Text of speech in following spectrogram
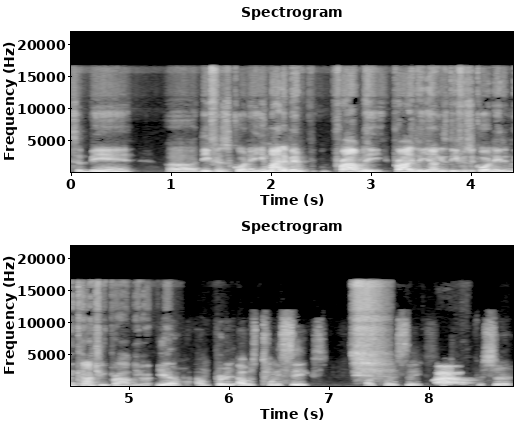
to being uh defensive coordinator. You might have been probably probably the youngest defensive coordinator in the country, probably. Right? yeah, I'm pretty. I was 26. I was 26. Wow. for sure.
